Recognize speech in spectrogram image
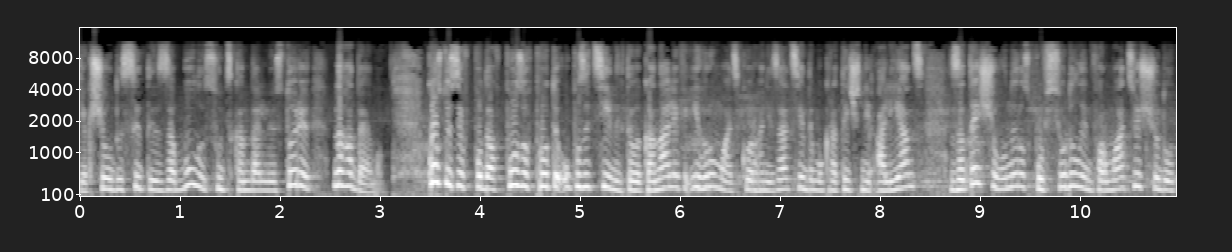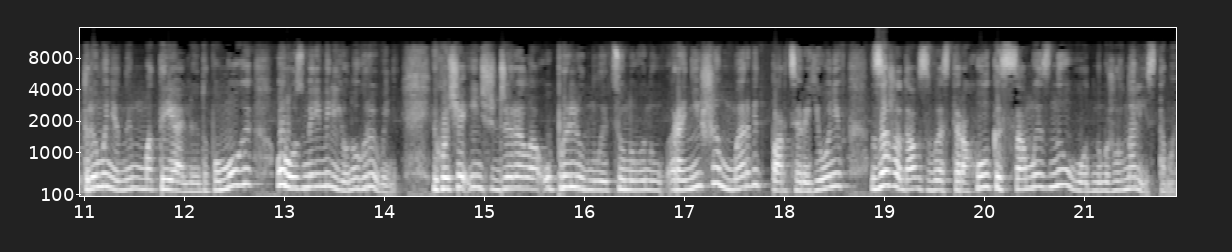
Якщо одесити забули суть скандальну історію, нагадаємо. Костусєв подав позов проти опозиційних телеканалів і громадської організації Демократичний альянс за те, що вони розповсюдили інформацію щодо отримання ним матеріальної допомоги у розмірі мільйону гривень. І, хоча інші джерела оприлюднили цю новину раніше, мер від партії регіонів зажадав звести рахунки саме з неугодними журналістами.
